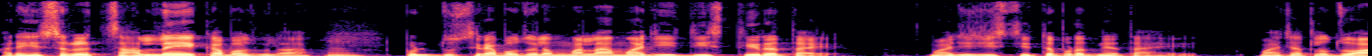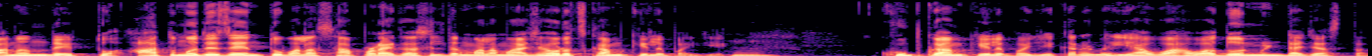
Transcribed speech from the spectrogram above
अरे हे सगळं चाललंय एका बाजूला. पण दुसऱ्या बाजूला मला माझी जी स्थिरता आहे माझी जी स्थितप्रज्ञता आहे माझ्यातला जो आनंद आहे तो आतमध्ये जाईन तो मला सापडायचा असेल तर मला माझ्यावरच काम केलं पाहिजे. खूप काम केलं पाहिजे. कारण ह्या वाहवा दोन मिनिटाच्या असतात.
